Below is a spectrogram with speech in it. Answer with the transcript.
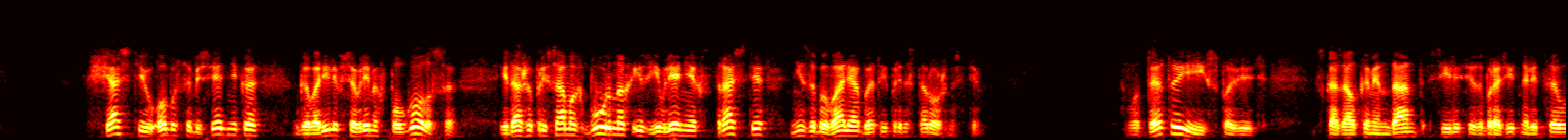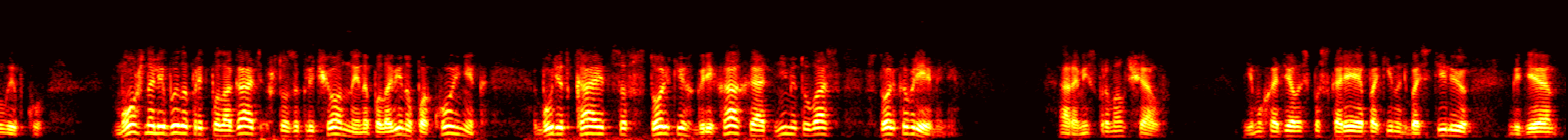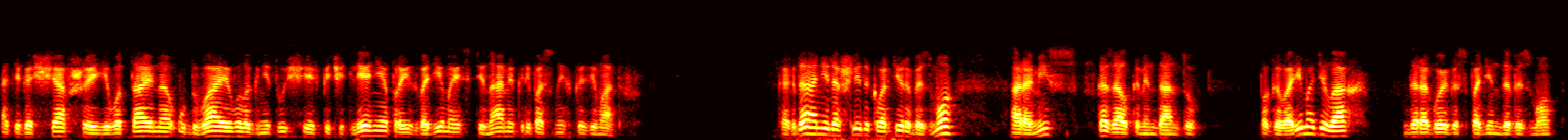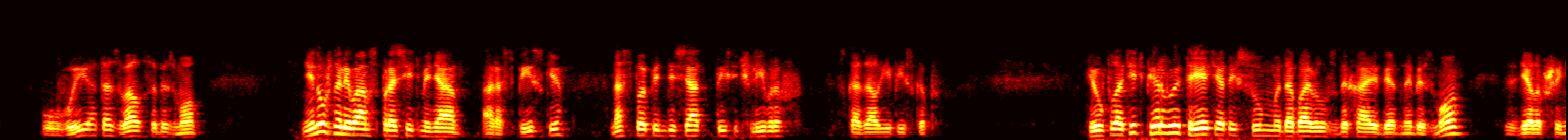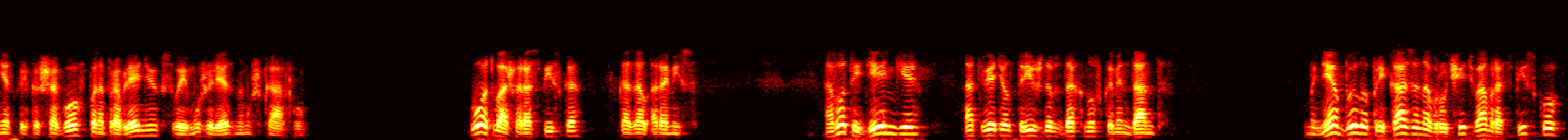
К счастью, оба собеседника говорили все время в полголоса, и даже при самых бурных изъявлениях страсти не забывали об этой предосторожности. «Вот это и исповедь», — сказал комендант, силясь изобразить на лице улыбку. «Можно ли было предполагать, что заключенный наполовину покойник будет каяться в стольких грехах и отнимет у вас столько времени?» Арамис промолчал. Ему хотелось поскорее покинуть Бастилию, где отягощавшая его тайна удваивала гнетущее впечатление, производимое стенами крепостных казематов. Когда они дошли до квартиры Безмо, Арамис сказал коменданту, «Поговорим о делах, дорогой господин де Безмо». «Увы», — отозвался Безмо. «Не нужно ли вам спросить меня о расписке на сто пятьдесят тысяч ливров?» — сказал епископ. и уплатить первую треть этой суммы, добавил, вздыхая бедный Безмо, сделавший несколько шагов по направлению к своему железному шкафу. «Вот ваша расписка», — сказал Арамис. «А вот и деньги», — ответил трижды вздохнув комендант. «Мне было приказано вручить вам расписку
